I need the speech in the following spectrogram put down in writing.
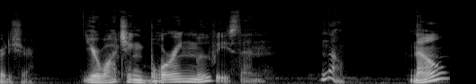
Pretty sure. You're watching boring movies then? No, No?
